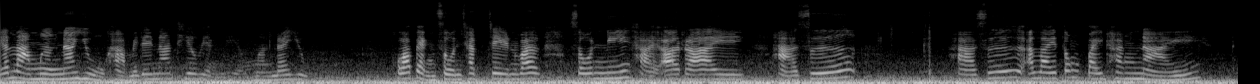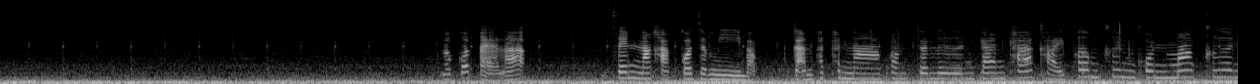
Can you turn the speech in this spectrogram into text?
ยะลา เมืองน่าอยู่ค่ะ ไม่ได้น่าเที่ยวอย่างเดียวเมืองน่าอยู่ เพราะว่าแบ่งโซนชัดเจนว่าโซนนี้ขายอะไร หาซื้อ หาซื้ออะไรต้องไปทางไหนแล้วก็แต่ละเส้นนะคะก็จะมีแบบการพัฒนาความเจริญ การค้าขายเพิ่มขึ้นคนมากขึ้น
